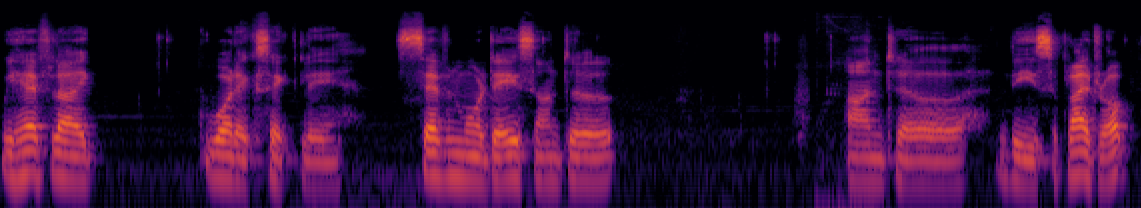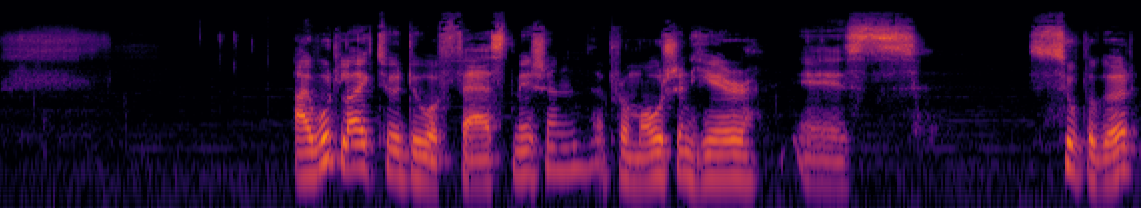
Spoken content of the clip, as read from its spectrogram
we have like what exactly? Seven more days until until the supply drop. I would like to do a fast mission. A promotion here is super good.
